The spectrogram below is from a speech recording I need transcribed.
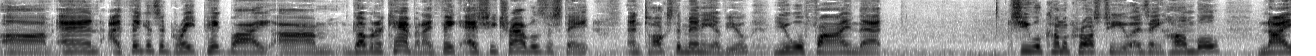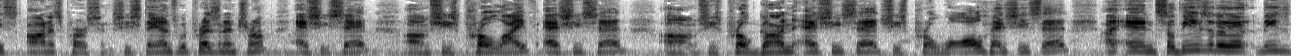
Um, and I think it's a great pick by um, Governor Kemp. And I think as she travels the state and talks to many of you, you will find that she will come across to you as a humble, nice, honest person. She stands with President Trump, as she said. Um, she's pro life, as she said. Um, she's pro gun, as she said. She's pro wall, as she said. Uh, and so these are the these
